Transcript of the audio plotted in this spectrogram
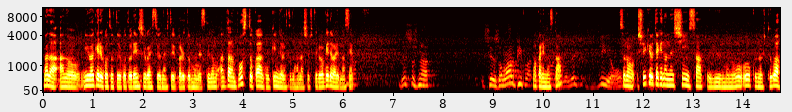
まだあの見分けることということを練習が必要な人いっぱいいると思うんですけどもあなたのボスとかご近所の人の話をしているわけではありませんわかりますか？その宗教的な熱心さというものを多くの人は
